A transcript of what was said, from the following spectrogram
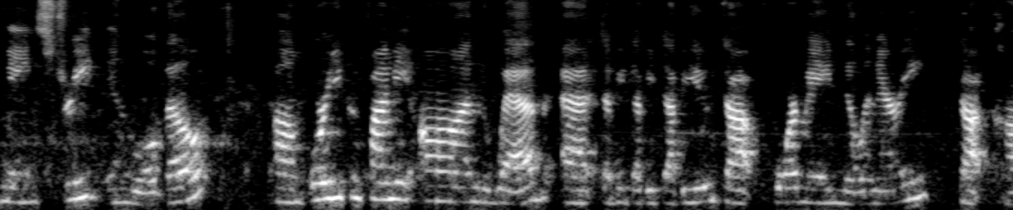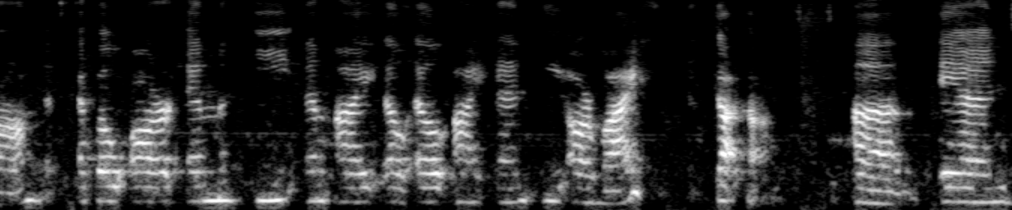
Main Street in Louisville. Um, or you can find me on the web at www.formemillinery.com. That's F O R M E M I L L I N E R Y.com. Um, and,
